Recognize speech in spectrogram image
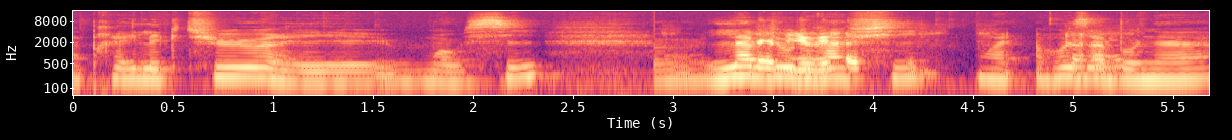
après lecture et moi aussi. la, biographie, Ouais, Rosa Bonheur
